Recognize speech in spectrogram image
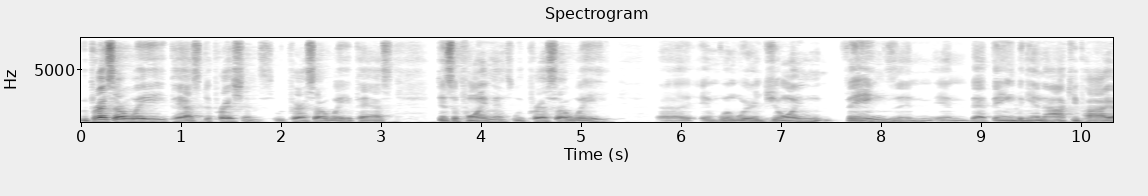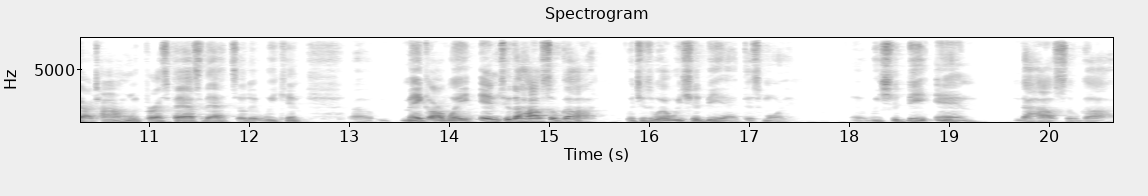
We press our way past depressions. We press our way past disappointments. We press our way. Uh, and when we're enjoying things and, and that thing begin to occupy our time, we press past that so that we can uh, make our way into the house of God, which is where we should be at this morning. Uh, We should be in the house of God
